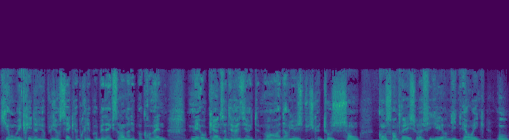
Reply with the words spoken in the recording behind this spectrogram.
qui ont écrit d'ailleurs plusieurs siècles après l'épopée d'Alexandre, à l'époque romaine, mais aucun ne s'intéresse directement à Darius, puisque tous sont concentrés sur la figure dite héroïque ou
